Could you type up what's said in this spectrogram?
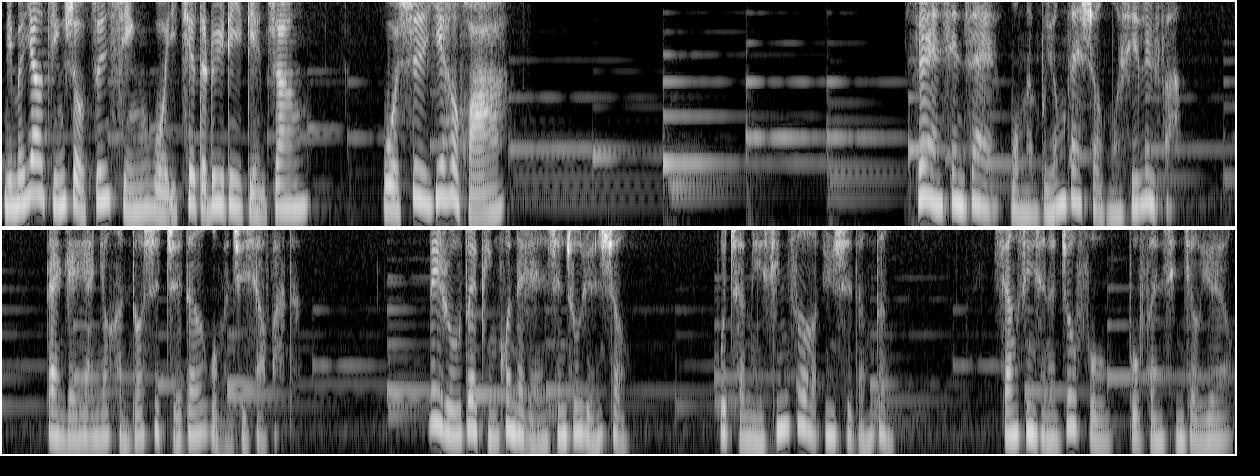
你们要谨守遵行我一切的律例典章。我是耶和华。虽然现在我们不用再守摩西律法。但仍然有很多是值得我们去效法的，例如对贫困的人伸出援手，不沉迷星座运势等等，相信神的祝福不分新旧约哦。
